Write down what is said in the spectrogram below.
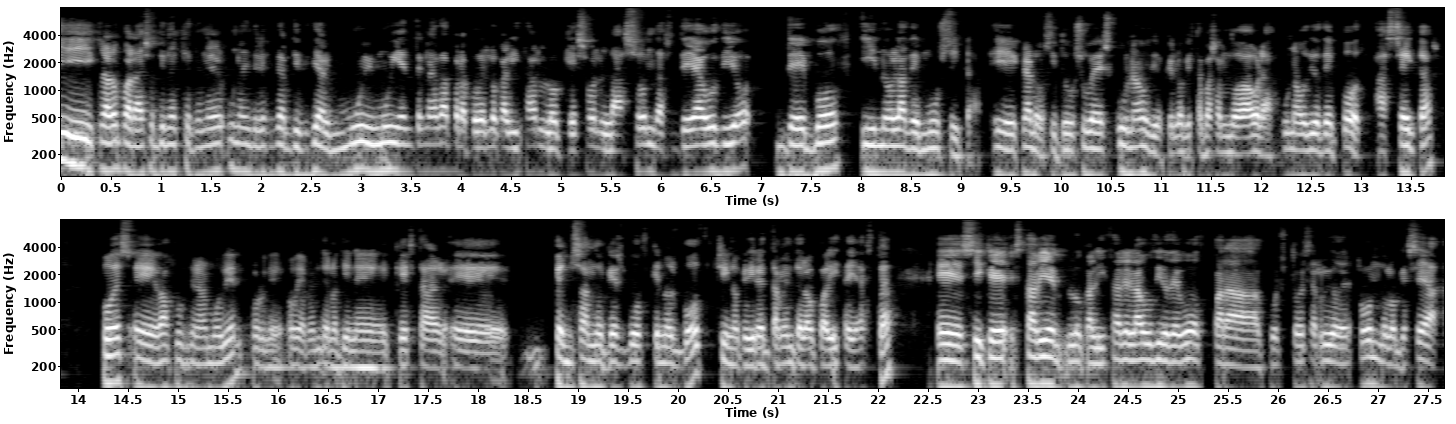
Y claro, para eso tienes que tener una inteligencia artificial muy, muy entrenada para poder localizar lo que son las ondas de audio de voz y no la de música. Y claro, si tú subes un audio, que es lo que está pasando ahora, un audio de voz a secas, pues eh, va a funcionar muy bien, porque obviamente no tiene que estar eh, pensando que es voz que no es voz, sino que directamente lo localiza y ya está. Eh, sí que está bien localizar el audio de voz para pues todo ese ruido de fondo, lo que sea,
